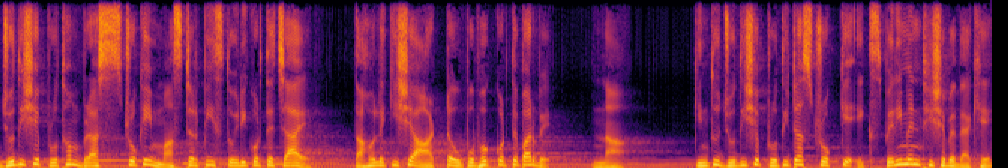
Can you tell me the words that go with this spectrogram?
যদি সে প্রথম ব্রাশ স্ট্রোকেই মাস্টারপিস তৈরি করতে চায়, তাহলে কি সে আর্টটা উপভোগ করতে পারবে? না। কিন্তু যদি সে প্রতিটা স্ট্রোককে এক্সপেরিমেন্ট হিসেবে দেখে,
